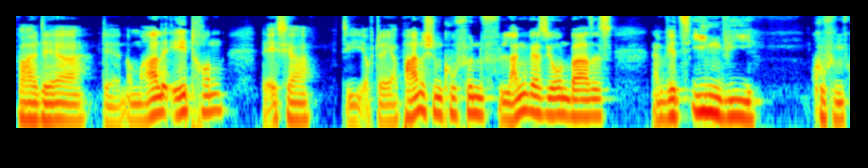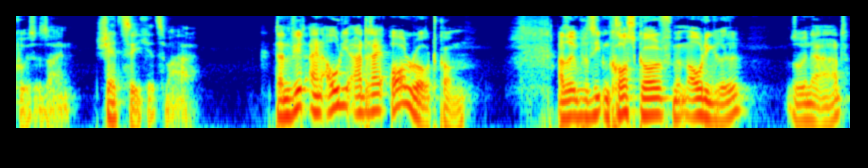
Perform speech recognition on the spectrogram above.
weil der, der normale e-tron, der ist ja die auf der japanischen Q5 Langversion Basis, dann wird's irgendwie Q5 Größe sein. Schätze ich jetzt mal. Dann wird ein Audi A3 Allroad kommen. Also im Prinzip ein Cross-Golf mit einem Audi-Grill. So in der Art.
